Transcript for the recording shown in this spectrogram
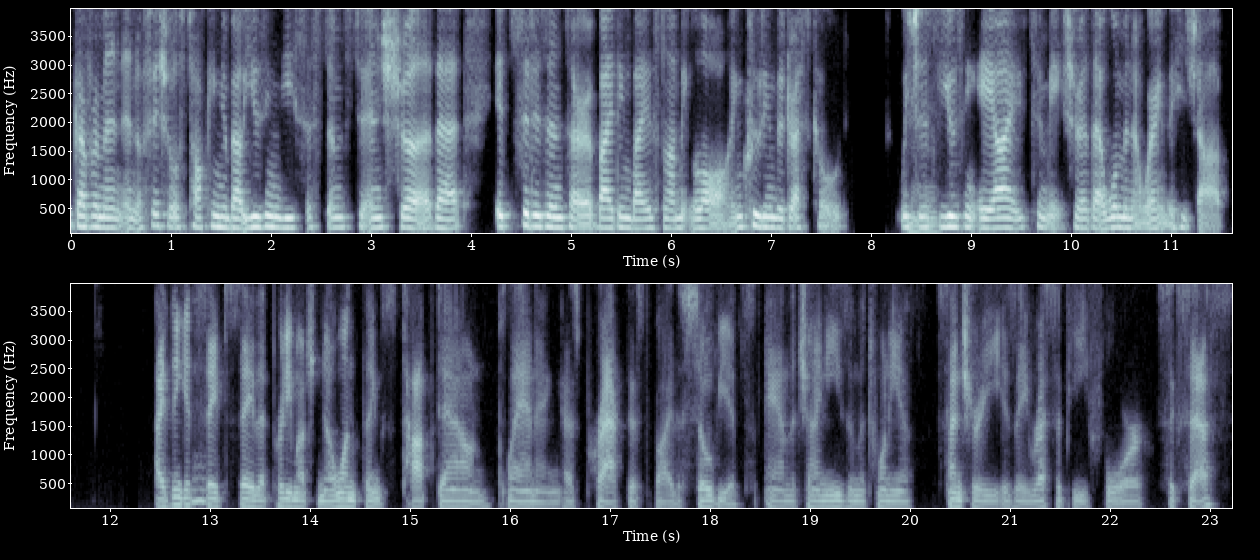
government and officials talking about using these systems to ensure that its citizens are abiding by Islamic law, including the dress code, which mm-hmm. is using AI to make sure that women are wearing the hijab. I think it's safe to say that pretty much no one thinks top down planning as practiced by the Soviets and the Chinese in the 20th century is a recipe for success,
